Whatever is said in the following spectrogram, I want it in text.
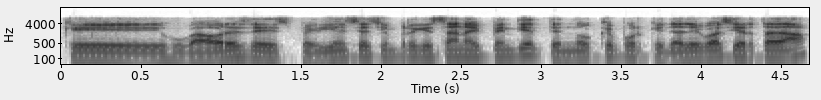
que jugadores de experiencia siempre que están ahí pendientes, no que porque ya llegó a cierta edad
